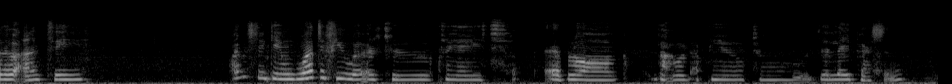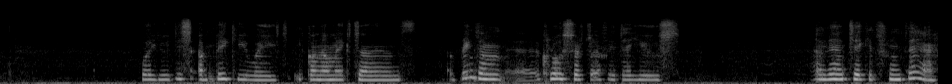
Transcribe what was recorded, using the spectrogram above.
Hello, Auntie. I was thinking, what if you were to create a blog that would appeal to the layperson, where you disambiguate economic terms, bring them uh, closer to everyday use, and then take it from there.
